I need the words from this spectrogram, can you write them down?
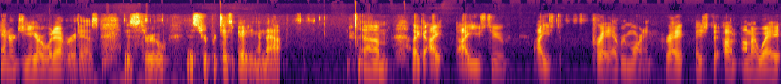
energy or whatever it is is through is through participating in that um like i i used to i used to pray every morning right? I used to on, on my way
